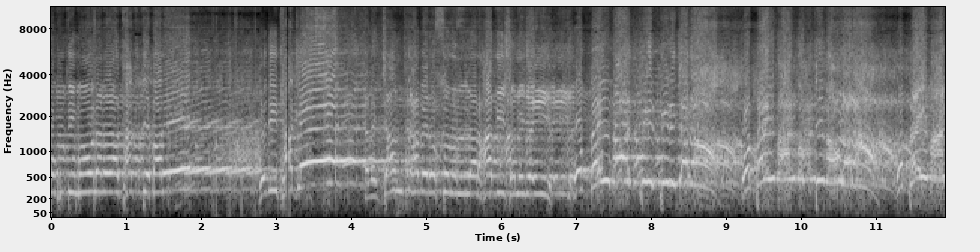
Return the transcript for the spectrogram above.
মুক্তি মৌলানারা থাকতে পারে, যদি থাকে, তাহলে জানতে হবে রসুল্লাহর হাদিস অনুযায়ী, ও বেইমান পীর পীর যারা, ও বেইমান মুক্তি মৌলানা, ও বেইমান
